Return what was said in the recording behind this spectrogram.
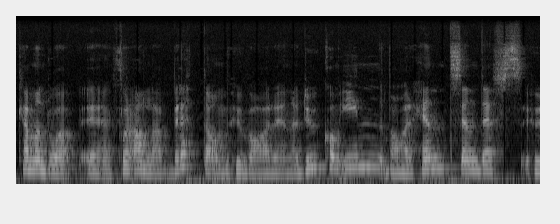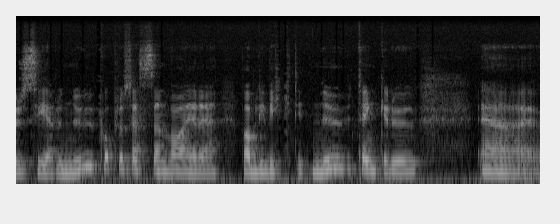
kan man då, eh, får alla berätta om hur var det när du kom in, vad har hänt sedan dess, hur ser du nu på processen, vad, är det, vad blir viktigt nu tänker du? Eh,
